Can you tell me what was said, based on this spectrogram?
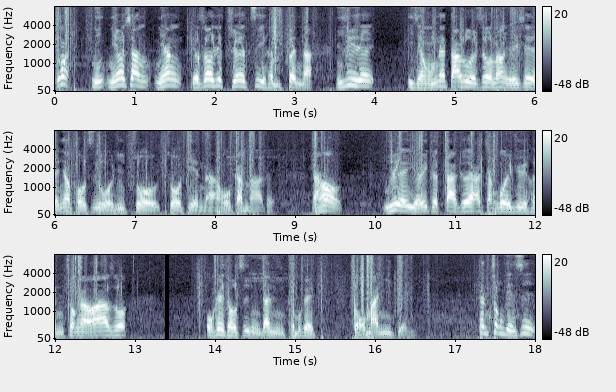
因为你你要像你像有时候就觉得自己很笨呐。你记得以前我们在大陆的时候，然后有一些人要投资我去做做店呐或干嘛的，然后你记得有一个大哥他讲过一句很重要，他说我可以投资你，但你可不可以走慢一点？但重点是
